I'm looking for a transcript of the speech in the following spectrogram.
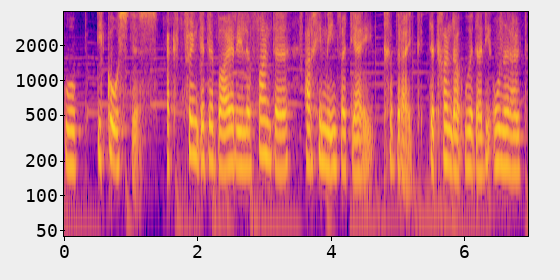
op die kostes. Ek vind dit 'n baie relevante argument wat jy gebruik. Dit gaan daaroor dat die onderhoud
